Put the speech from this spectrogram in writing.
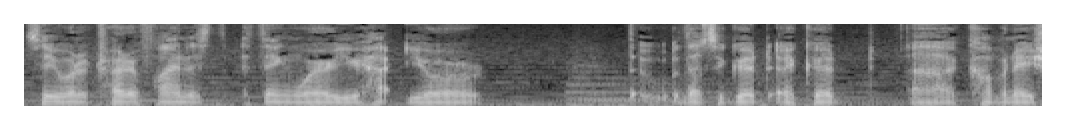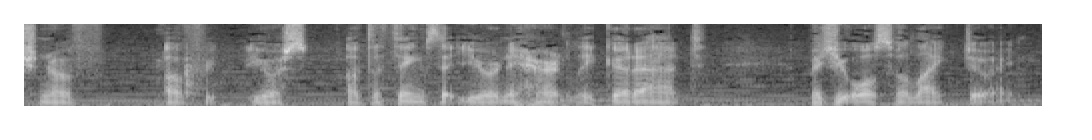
so you want to try to find a, a thing where you ha- you're that's a good a good uh, combination of of your of the things that you're inherently good at, but you also like doing.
